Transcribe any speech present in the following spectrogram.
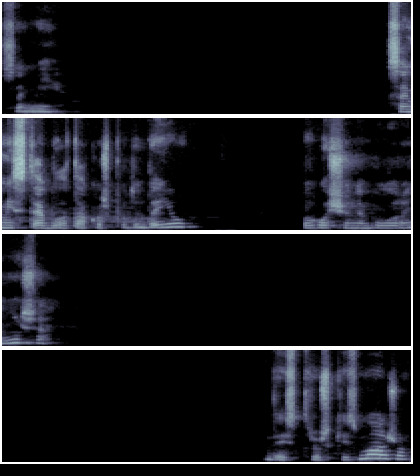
Самі. Самі стебла також пододаю того, що не було раніше. Десь трошки змажу.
